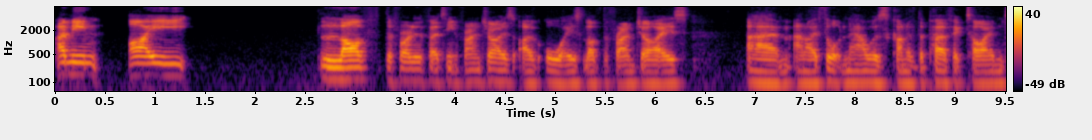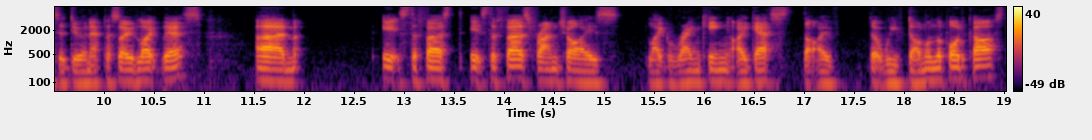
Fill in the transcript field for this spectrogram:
I mean, I love the Friday the Thirteenth franchise. I've always loved the franchise, um, and I thought now was kind of the perfect time to do an episode like this. Um, it's the first. It's the first franchise like ranking, I guess, that I've that we've done on the podcast.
